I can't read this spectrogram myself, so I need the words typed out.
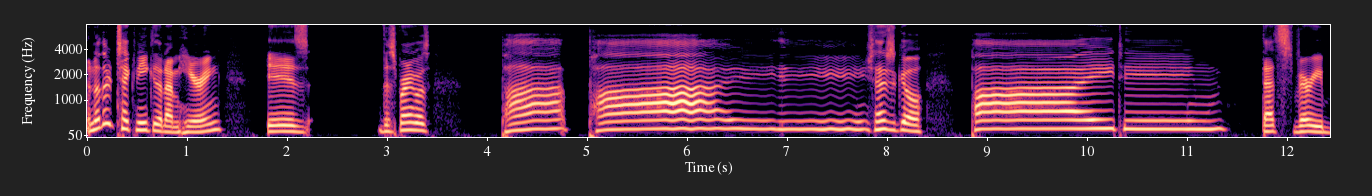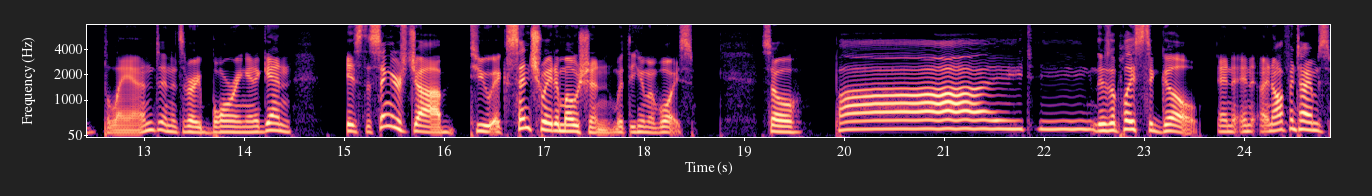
Another technique that I'm hearing is the soprano goes pa pa. She just go piting. That's very bland and it's very boring. And again, it's the singer's job to accentuate emotion with the human voice. So piting. There's a place to go, and and and oftentimes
